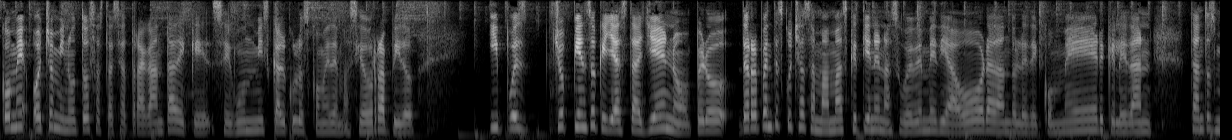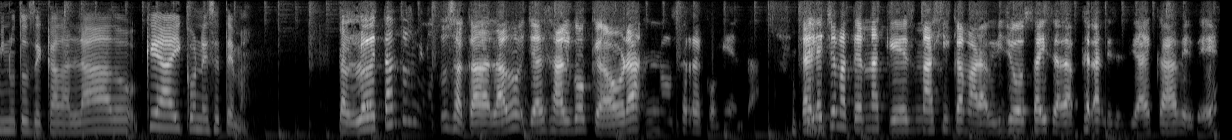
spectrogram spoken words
come ocho minutos hasta se atraganta de que según mis cálculos come demasiado rápido. Y pues yo pienso que ya está lleno, pero de repente escuchas a mamás que tienen a su bebé media hora dándole de comer, que le dan tantos minutos de cada lado. ¿Qué hay con ese tema? lo de tantos minutos a cada lado ya es algo que ahora no se recomienda. La leche materna, que es mágica, maravillosa y se adapta a la necesidad de cada bebé,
